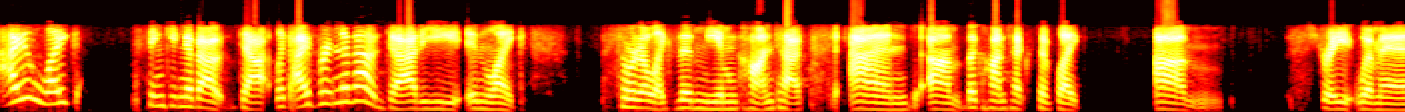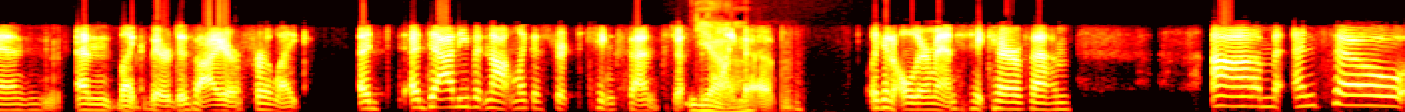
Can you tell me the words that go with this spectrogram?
I like thinking about dad. Like I've written about daddy in like sort of like the meme context and um, the context of like um, straight women and like their desire for like a, a daddy, but not in like a strict kink sense, just Yeah. in like a like an older man to take care of them. Um, and so,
